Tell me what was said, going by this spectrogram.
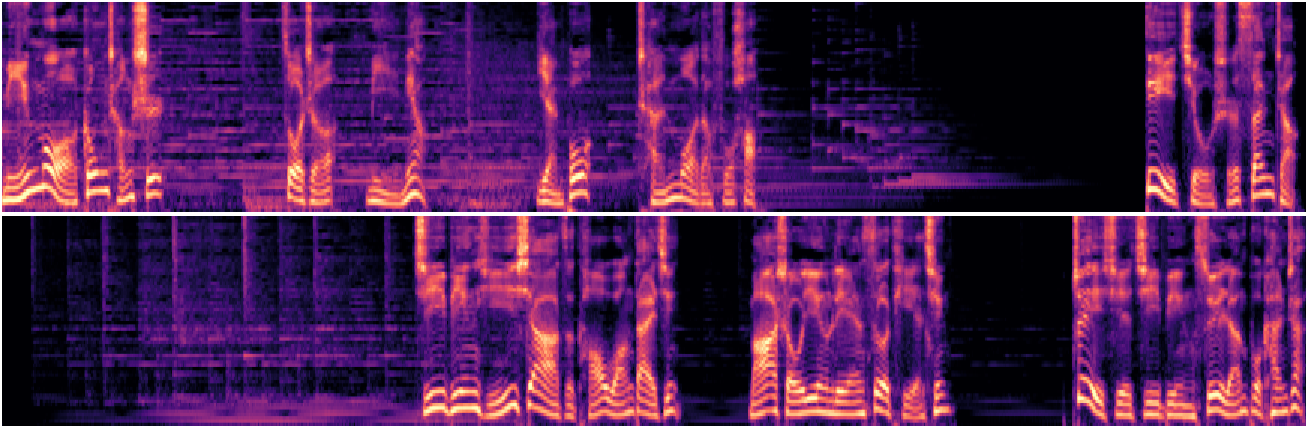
明末工程师，作者米酿，演播沉默的符号。第九十三章，骑兵一下子逃亡殆尽，马守应脸色铁青。这些骑兵虽然不堪战，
